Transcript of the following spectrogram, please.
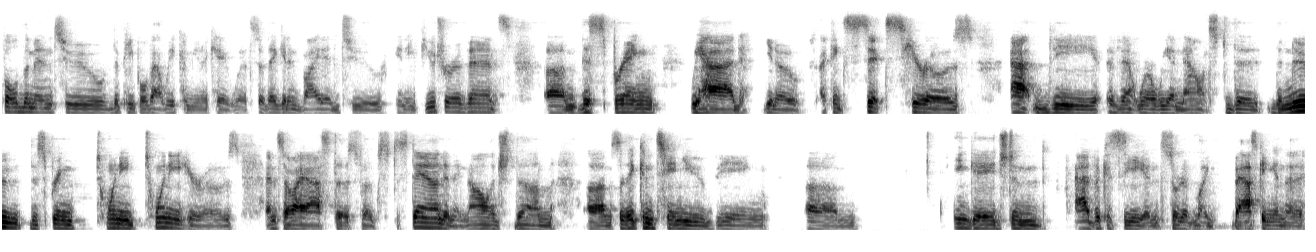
fold them into the people that we communicate with. So they get invited to any future events. Um, this spring, we had, you know, I think six heroes at the event where we announced the the new the spring 2020 heroes and so i asked those folks to stand and acknowledge them um, so they continue being um, engaged in advocacy and sort of like basking in the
